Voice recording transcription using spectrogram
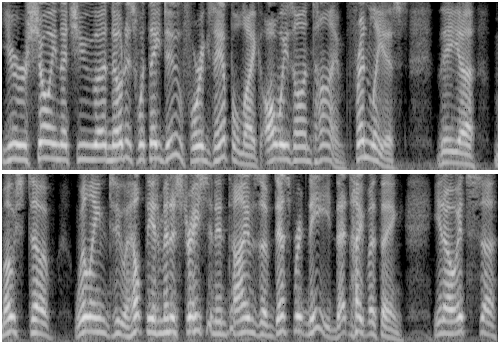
you're showing that you uh, notice what they do. For example, like always on time, friendliest, the uh, most uh, willing to help the administration in times of desperate need, that type of thing. You know, it's uh,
